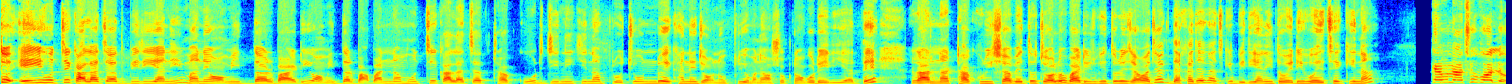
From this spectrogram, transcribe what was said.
তো এই হচ্ছে কালাচাঁদ বিরিয়ানি মানে অমিতদার বাড়ি। অমিতদার বাবার নাম হচ্ছে কালাচাঁদ ঠাকুর যিনি কিনা প্রচণ্ড এখানে জনপ্রিয় মানে অশোকনগর এরিয়াতে রান্নার ঠাকুর হিসাবে। তো চলো বাড়ির ভেতরে যাওয়া যাক দেখা যাক আজকে বিরিয়ানি তৈরি হয়েছে কিনা। কেমন আছো বলো?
